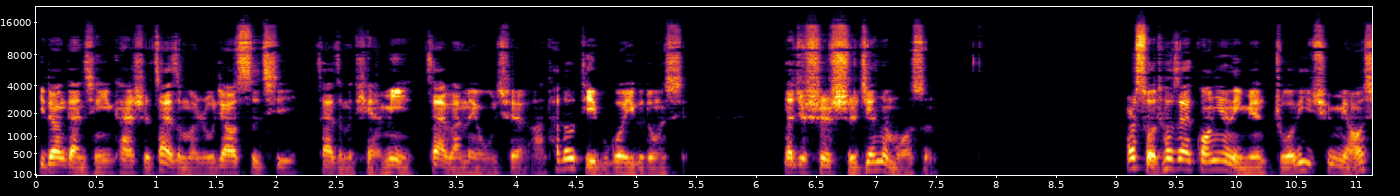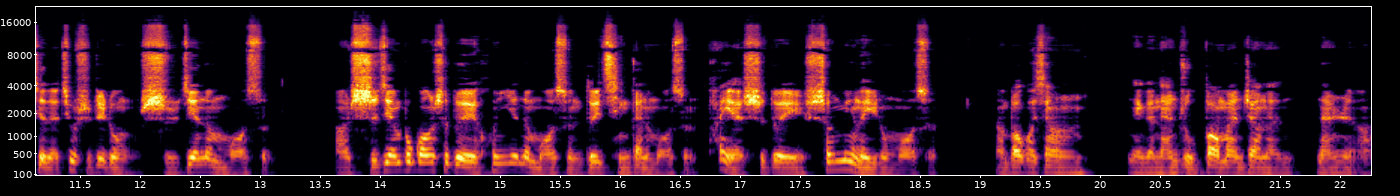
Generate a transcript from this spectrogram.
一段感情一开始再怎么如胶似漆，再怎么甜蜜，再完美无缺啊，它都抵不过一个东西，那就是时间的磨损。而索特在《光念》里面着力去描写的就是这种时间的磨损。啊，时间不光是对婚姻的磨损，对情感的磨损，它也是对生命的一种磨损啊。包括像那个男主鲍曼这样的男人啊，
